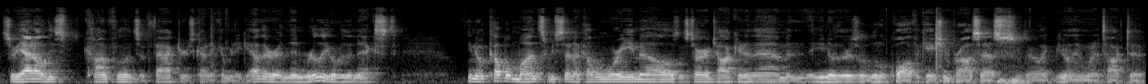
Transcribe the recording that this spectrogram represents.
so we had all these confluence of factors kind of coming together. And then really over the next you know, a couple months, we sent a couple more emails and started talking to them. And, you know, there's a little qualification process. Mm-hmm. They're like, you know, they want to talk to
